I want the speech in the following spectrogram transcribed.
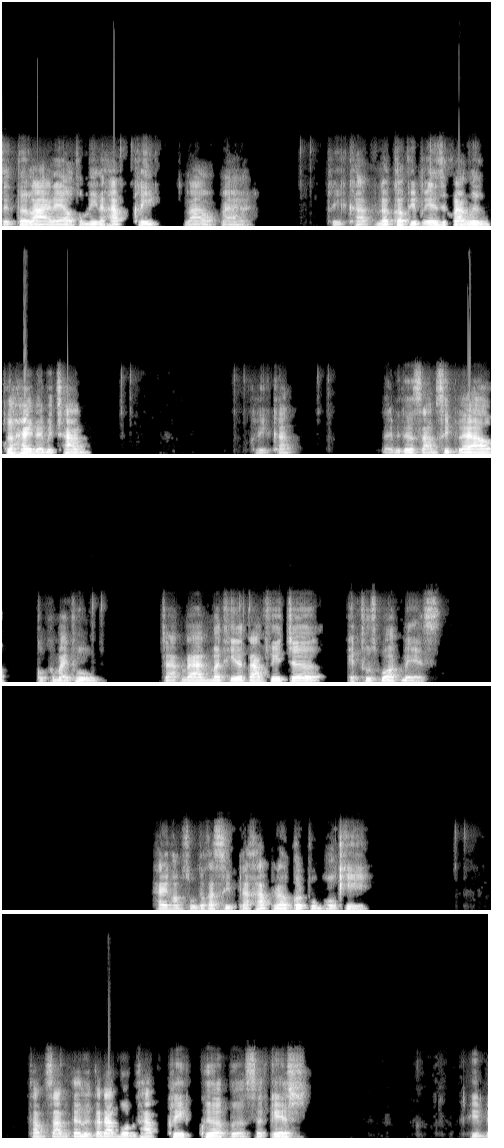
center line แล้วตรงนี้นะครับ คลิกล่าออกมา คลิกครับ แล้วก็พิมพ์ S อีกครั้งหนึ่งเพื่อให้ dimension คลิกครับ diameter 30 แล้วกดเครื่องหมายถูก จากนั้นมาที่หน้าต่างฟีเจอร์ Extrude Boss Base ให้ความสูงเท่ากับ 10 นะครับ แล้วกดปุ่มโอเคทำซ้ำครั้งหนึ่งก็ด้านบนครับ คลิกเพื่อเปิด Sketch พิมพ์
